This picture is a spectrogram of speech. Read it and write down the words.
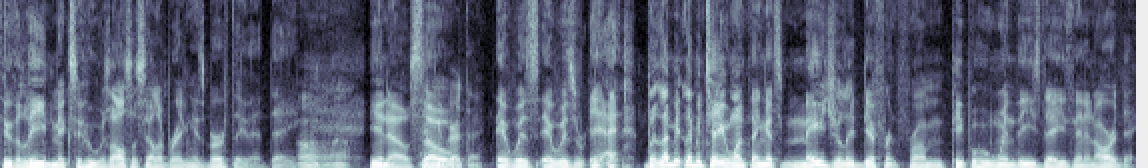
to the lead mixer who was also celebrating his birthday that day. Oh wow. You know, so it was it was it, but let me let me tell you one thing that's majorly different from people who win these days than in our day.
